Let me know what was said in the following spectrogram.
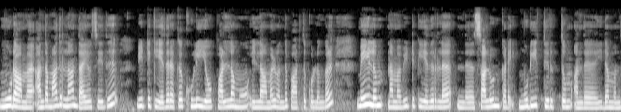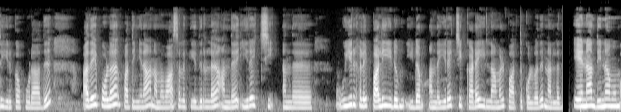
மூடாமல் அந்த மாதிரிலாம் தயவுசெய்து வீட்டுக்கு எதிரக்க குழியோ பள்ளமோ இல்லாமல் வந்து பார்த்து கொள்ளுங்கள். மேலும் நம்ம வீட்டுக்கு எதிரில் இந்த சலூன் கடை முடி திருத்தும் அந்த இடம் வந்து இருக்கக்கூடாது. அதே போல் பார்த்திங்கன்னா நம்ம வாசலுக்கு எதிரில் அந்த இறைச்சி அந்த உயிர்களை பலியிடும் இடம் அந்த இறைச்சி கடை இல்லாமல் பார்த்து கொள்வது நல்லது. ஏன்னா தினமும்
